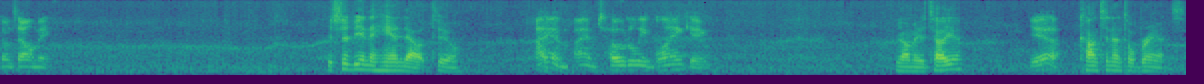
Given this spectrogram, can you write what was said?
Don't tell me. It should be in the handout too. I am. I am totally blanking. You want me to tell you? Yeah, Continental Brands.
